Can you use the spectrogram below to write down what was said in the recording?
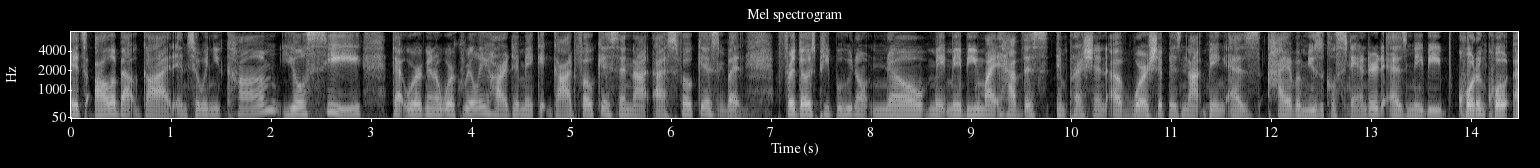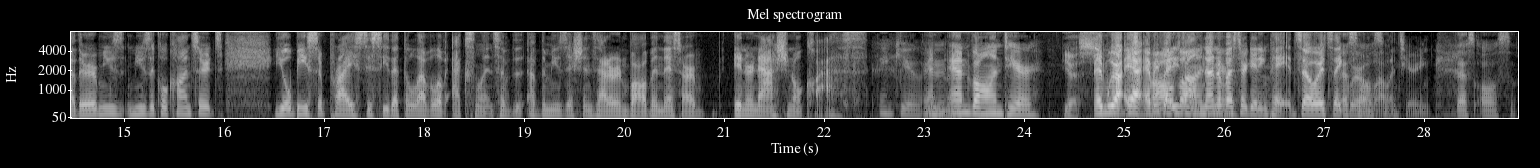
It's all about God, and so when you come, you'll see that we're going to work really hard to make it God focused and not us focused. But for those people who don't know, may, maybe you might have this impression of worship as not being as high of a musical standard as maybe quote unquote other mus- musical concerts. You'll be surprised to see that the level of excellence of the, of the musicians that are involved in this are international class. Thank you. And and volunteer. Yes. And we are, yeah, everybody's vol- none of us are getting paid, so it's like That's we're all volunteering. That's awesome.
